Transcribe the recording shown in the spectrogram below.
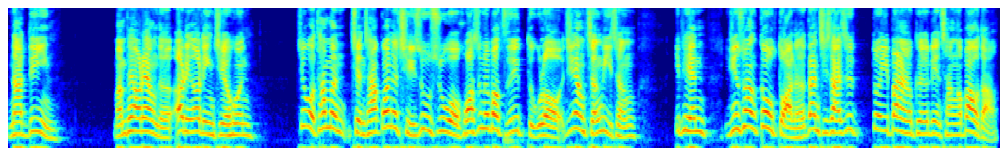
，Nadine，蛮漂亮的。二零二零结婚。结果他们检察官的起诉书，哦，华盛顿邮报仔细读了，就这样整理成一篇，已经算够短了，但其实还是对一般人可能有点长的报道。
